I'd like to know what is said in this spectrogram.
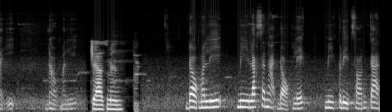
ละอิ ดอกมะลิ jasmine, ดอกมะลิมีลักษณะดอกเล็ก มีกลีบซ้อนกัน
